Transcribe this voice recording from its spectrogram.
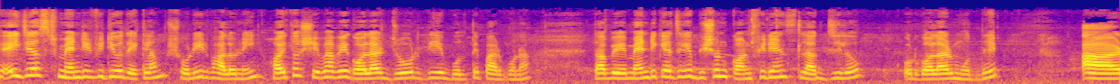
এই জাস্ট ম্যান্ডির ভিডিও দেখলাম, শরীর ভালো নেই। হয়তো সেভাবে গলার জোর দিয়ে বলতে পারব না, তবে ম্যান্ডিকে আজকে ভীষণ কনফিডেন্স লাগছিল ওর গলার মধ্যে। আর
